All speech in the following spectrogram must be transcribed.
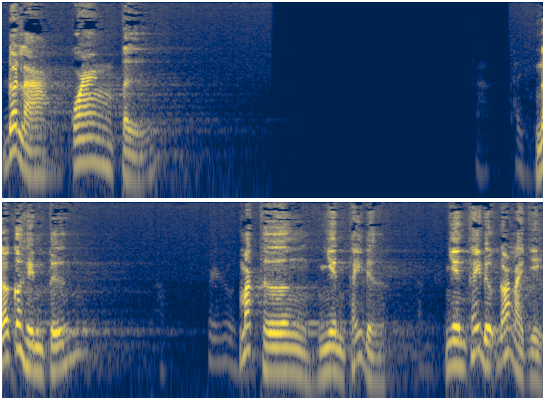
Đó là quan tử. Nó có hình tướng. Mắt thường nhìn thấy được. Nhìn thấy được đó là gì?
